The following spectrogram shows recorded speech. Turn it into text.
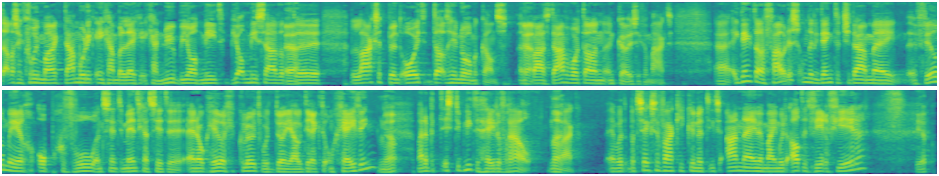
Dat is een groeimarkt, daar moet ik in gaan beleggen. Ik ga nu Beyond Meat. Beyond Meat staat op ja. de laagste punt ooit. Dat is een enorme kans. En ja. op basis daarvan wordt dan een, een keuze gemaakt. Uh, ik denk dat dat een fout is, omdat ik denk dat je daarmee veel meer op gevoel en sentiment gaat zitten. En ook heel erg gekleurd wordt door jouw directe omgeving. Ja. Maar dat is natuurlijk niet het hele verhaal nee. vaak. En wat, wat zeggen ze vaak? Je kunt het iets aannemen, maar je moet altijd verifiëren. Yep.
